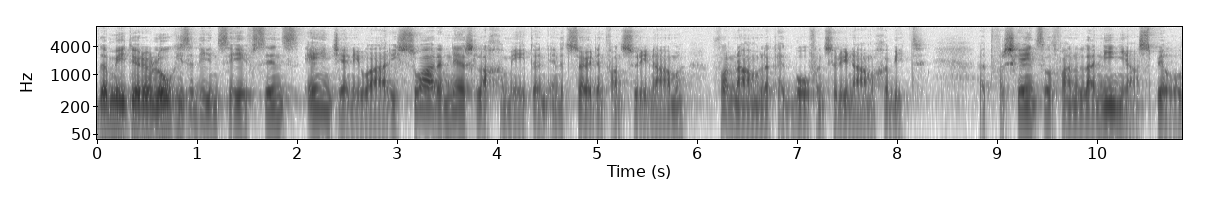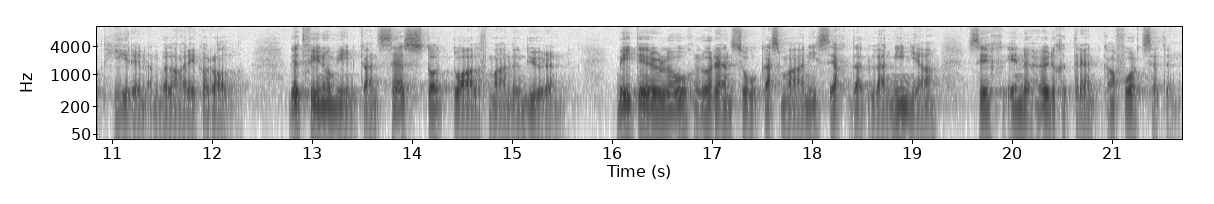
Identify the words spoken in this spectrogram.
De meteorologische dienst heeft sinds eind januari zware neerslag gemeten in het zuiden van Suriname, voornamelijk het boven Suriname gebied. Het verschijnsel van La Niña speelt hierin een belangrijke rol. Dit fenomeen kan 6 tot 12 maanden duren. Meteoroloog Lorenzo Casmani zegt dat La Niña zich in de huidige trend kan voortzetten.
